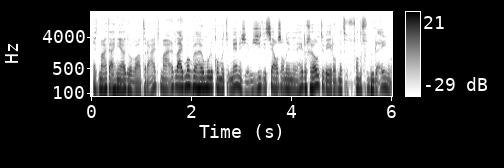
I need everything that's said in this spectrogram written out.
Het maakt eigenlijk niet uit waar wat draait, maar het lijkt me ook wel heel moeilijk om het te managen. Je ziet het zelfs al in een hele grote wereld met, van de Formule 1.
